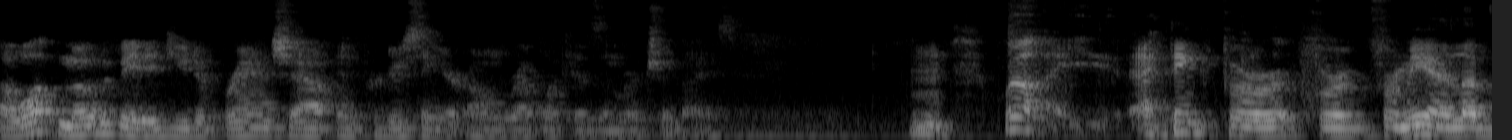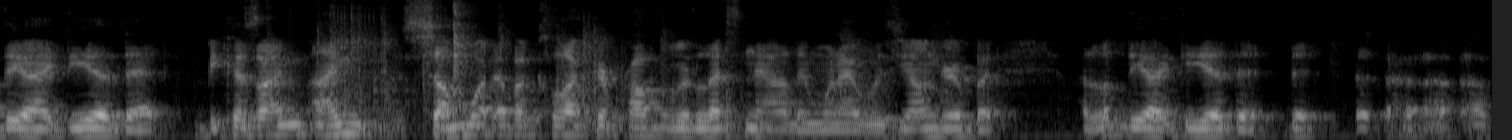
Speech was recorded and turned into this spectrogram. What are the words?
Uh, what motivated you to branch out in producing your own replicas and merchandise? Hmm. Well, I, I think for, for, for me, I love the idea that because I'm I'm somewhat of a collector, probably less now than when I was younger, but I love the idea that that a, a,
